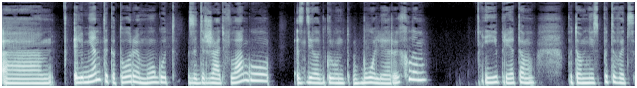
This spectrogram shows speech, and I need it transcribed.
э, элементы, которые могут задержать влагу, сделать грунт более рыхлым и при этом потом не испытывать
